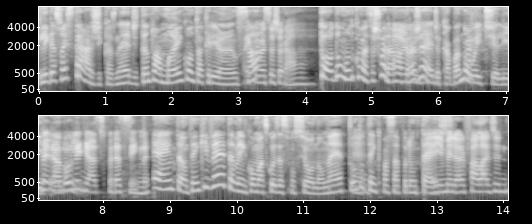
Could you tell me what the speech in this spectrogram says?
ligações trágicas, né? De tanto a mãe quanto a criança. Aí começa a chorar. Todo mundo começa a chorar, Ai, uma tragédia. Deus. Acaba a noite ali. Melhor acaba não ligar se for assim, né? É, então, tem que ver também como as coisas funcionam, né? Tudo É. tem que passar por um teste. Aí melhor falar de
